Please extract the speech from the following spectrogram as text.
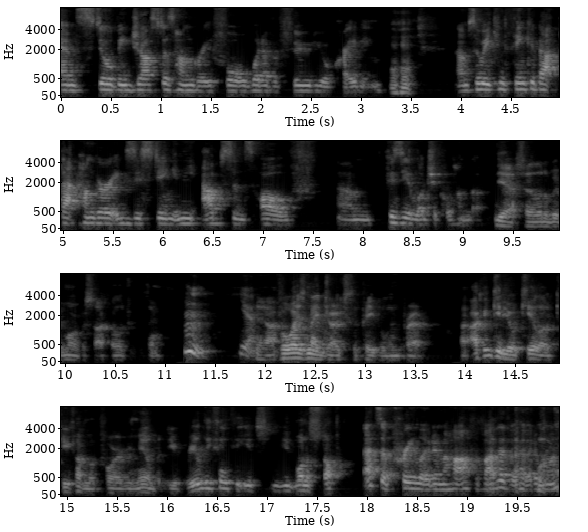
and still be just as hungry for whatever food you're craving. Mhm. Um, so we can think about that hunger existing in the absence of um, physiological hunger. Yeah. So a little bit more of a psychological thing. Hmm, yeah. Yeah. I've always made jokes to people in prep. I- could give you a kilo of cucumber before every meal, but do you really think that you'd, you'd want to stop? That's a preload and a half if I've ever heard of one.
